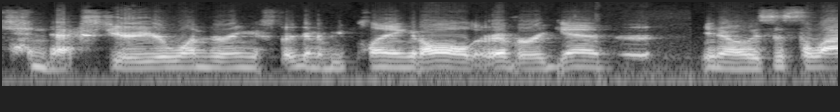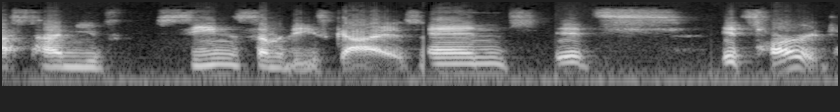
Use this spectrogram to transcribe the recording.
again next year. You're wondering if they're going to be playing at all or ever again, or you know, is this the last time you've seen some of these guys? And it's it's hard,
